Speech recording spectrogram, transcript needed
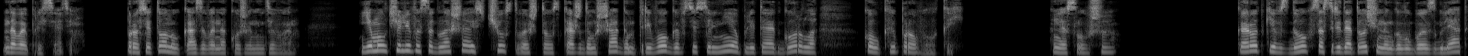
«Давай присядем», — просит он, указывая на кожаный диван. Я молчаливо соглашаюсь, чувствуя, что с каждым шагом тревога все сильнее оплетает горло колкой проволокой. Я слушаю. Короткий вздох, сосредоточенный голубой взгляд,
